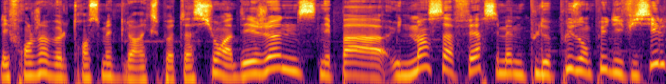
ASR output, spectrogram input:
Les frangins veulent transmettre leur exploitation à des jeunes, ce n'est pas une mince affaire, c'est même de plus en plus difficile.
